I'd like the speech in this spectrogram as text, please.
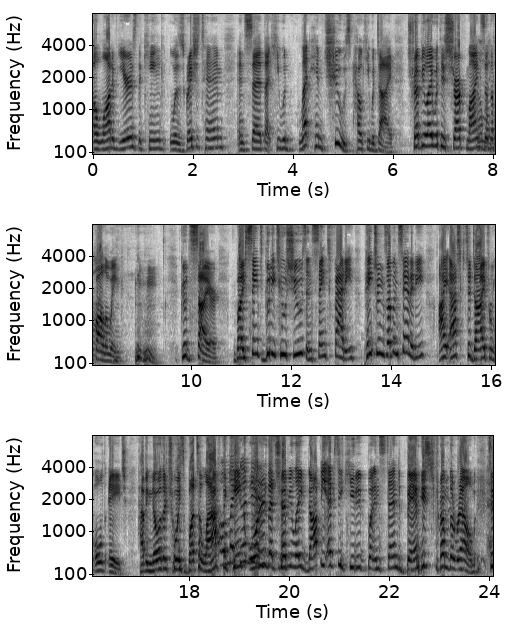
a lot of years, the king was gracious to him and said that he would let him choose how he would die. Triboulet, with his sharp mind, Oh said the God. following. Good sire, by Saint Goody Two Shoes and Saint Fatty, patrons of insanity, I ask to die from old age. Having no other choice but to laugh, Oh the king goodness. ordered that Triboulet not be executed, but instead banished from the realm to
